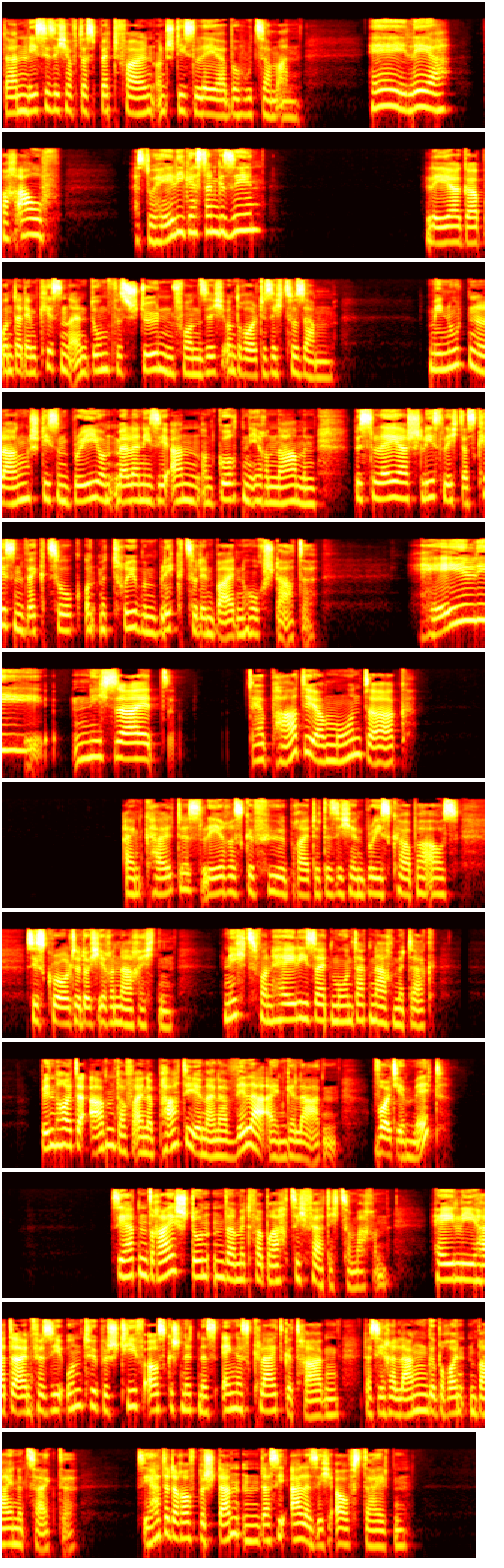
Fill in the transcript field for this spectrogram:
Dann ließ sie sich auf das Bett fallen und stieß Lea behutsam an. Hey, Lea, wach auf. Hast du Haley gestern gesehen? Lea gab unter dem Kissen ein dumpfes Stöhnen von sich und rollte sich zusammen. Minutenlang stießen Bree und Melanie sie an und gurrten ihren Namen, bis Leia schließlich das Kissen wegzog und mit trübem Blick zu den beiden hochstarrte. Haley? Nicht seit der Party am Montag. Ein kaltes, leeres Gefühl breitete sich in Brees Körper aus. Sie scrollte durch ihre Nachrichten. Nichts von Haley seit Montagnachmittag. Bin heute Abend auf eine Party in einer Villa eingeladen. Wollt ihr mit? Sie hatten drei Stunden damit verbracht, sich fertig zu machen. Haley hatte ein für sie untypisch tief ausgeschnittenes enges Kleid getragen, das ihre langen gebräunten Beine zeigte. Sie hatte darauf bestanden, dass sie alle sich aufstylten.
